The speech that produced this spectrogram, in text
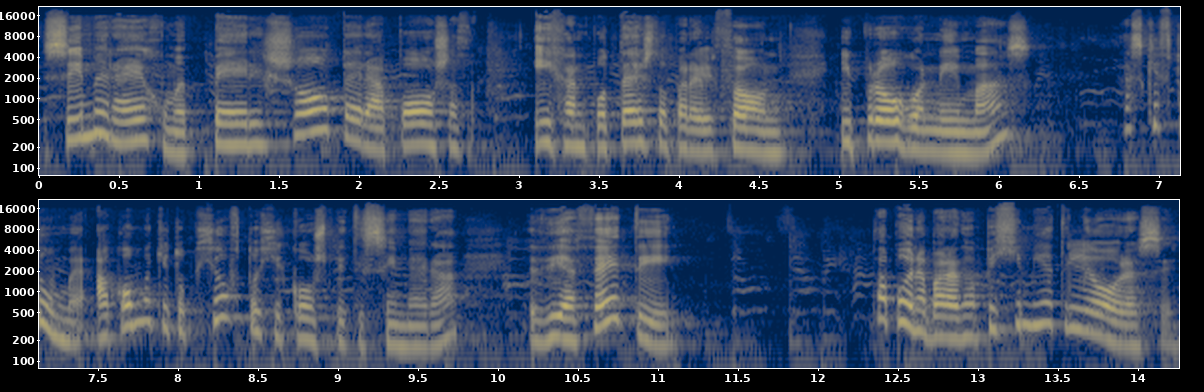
Σήμερα έχουμε περισσότερα από όσα είχαν ποτέ στο παρελθόν οι πρόγονοί μας. Ας σκεφτούμε, ακόμα και το πιο φτωχικό σπίτι σήμερα διαθέτει, θα πω ένα παράδειγμα, π.χ. μία τηλεόραση.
